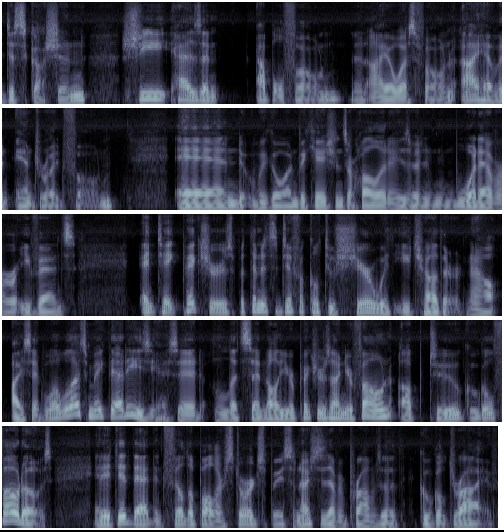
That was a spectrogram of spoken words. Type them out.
discussion. She has an Apple phone, an iOS phone. I have an Android phone. And we go on vacations or holidays or whatever events and take pictures, but then it's difficult to share with each other. Now, I said, well, well, let's make that easy. I said, let's send all your pictures on your phone up to Google Photos. And it did that and it filled up all our storage space. So now she's having problems with Google Drive.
